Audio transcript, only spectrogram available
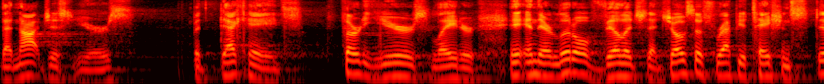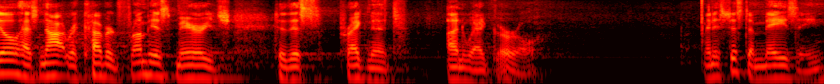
that not just years, but decades 30 years later, in their little village, that Joseph's reputation still has not recovered from his marriage to this pregnant, unwed girl. And it's just amazing.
